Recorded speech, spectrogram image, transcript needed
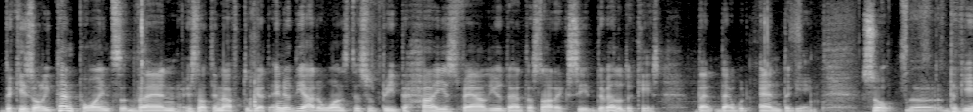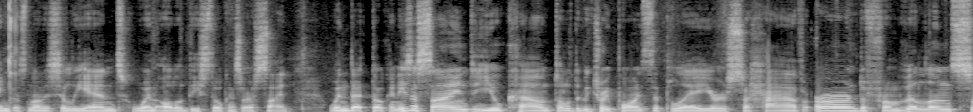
the case is only 10 points then it's not enough to get any of the other ones. This would be the highest value that does not exceed the value of the case. Then that would end the game. So uh, the game does not necessarily end when all of these tokens are assigned. When that token is assigned you count all of the victory points the players have earned from villains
